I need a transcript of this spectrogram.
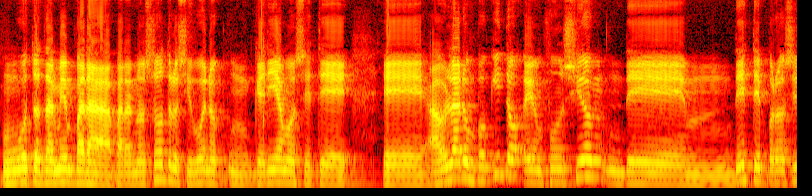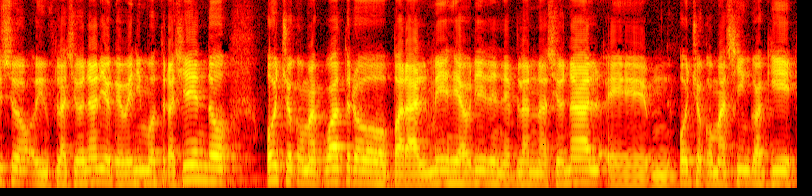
Un gusto también para, para nosotros y bueno, mm, queríamos este, eh, hablar un poquito en función de, mm, de este proceso inflacionario que venimos trayendo, 8,4 para el mes de abril en el plan nacional, 8,5 eh, aquí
